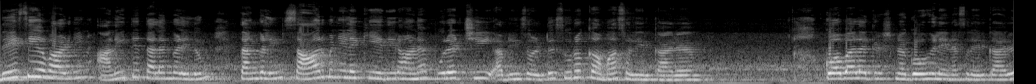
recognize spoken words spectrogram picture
தேசியவாதியின் அனைத்து தளங்களிலும் தங்களின் சார்பு நிலைக்கு எதிரான புரட்சி அப்படின்னு சொல்லிட்டு சுருக்கமாக சொல்லியிருக்காரு. கோபாலகிருஷ்ண கோகலே என்ன சொல்லியிருக்காரு?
